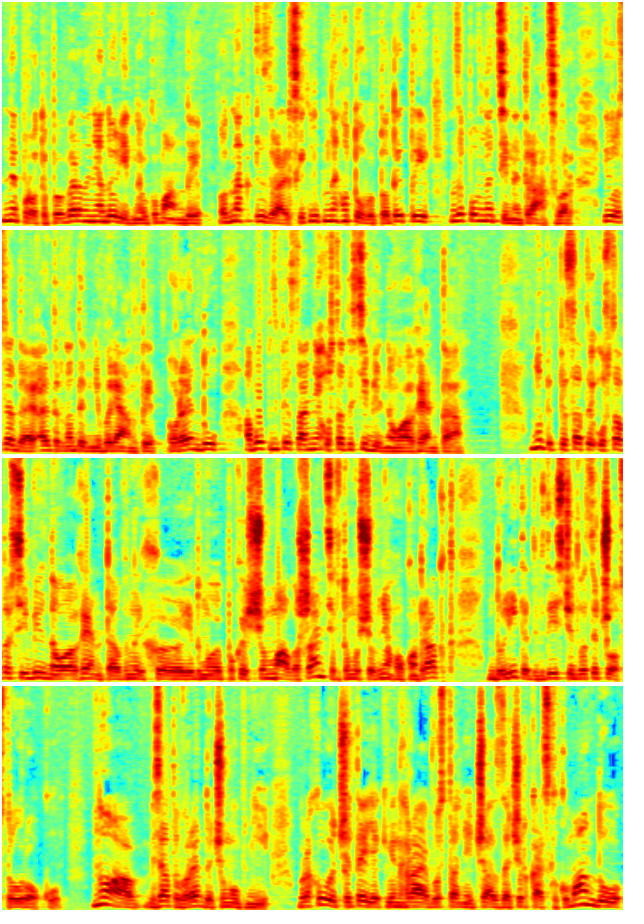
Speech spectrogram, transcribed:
не проти повернення до рідної команди. Однак ізраїльський клуб не готовий платити за повноцінний трансфер і розглядає альтернативні варіанти оренду або підписання у статусі вільного агента. Ну, підписати у статусі вільного агента в них, е, я думаю, поки що мало шансів, тому що в нього контракт до літа 2026 року. Ну а взяти в оренду чому б ні? Враховуючи те, як він грає в останній час за черкаську команду,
